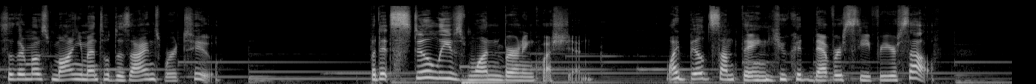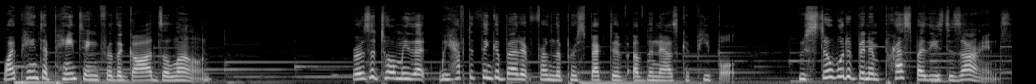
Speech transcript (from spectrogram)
so their most monumental designs were too. But it still leaves one burning question Why build something you could never see for yourself? Why paint a painting for the gods alone? Rosa told me that we have to think about it from the perspective of the Nazca people, who still would have been impressed by these designs,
